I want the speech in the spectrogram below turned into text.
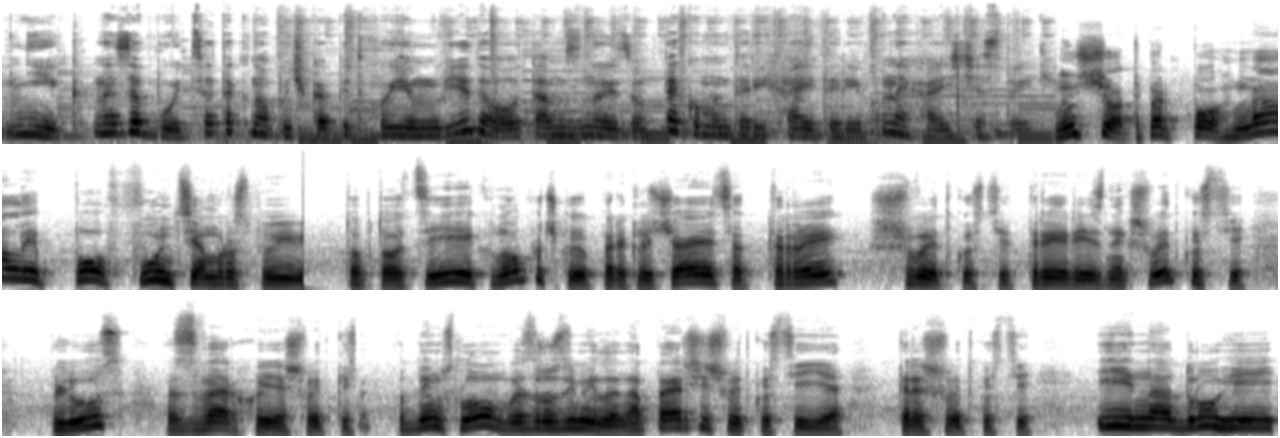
Нік, не забудь, це та кнопочка під твоїм відео там знизу. Та коментарі хейтерів. Нехай щастить. Ну що, тепер погнали по функціям розповів. Тобто цією кнопочкою переключаються три швидкості, три різних швидкості, плюс зверху є швидкість. Одним словом, ви зрозуміли, на першій швидкості є три швидкості, і на другій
